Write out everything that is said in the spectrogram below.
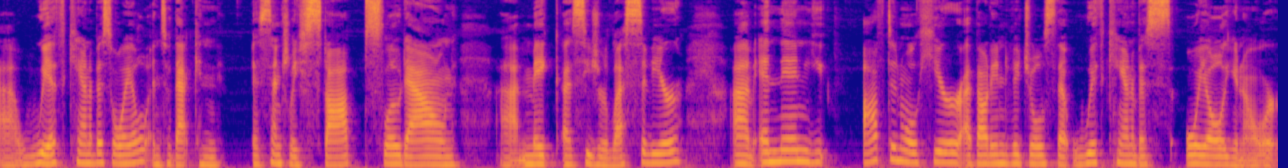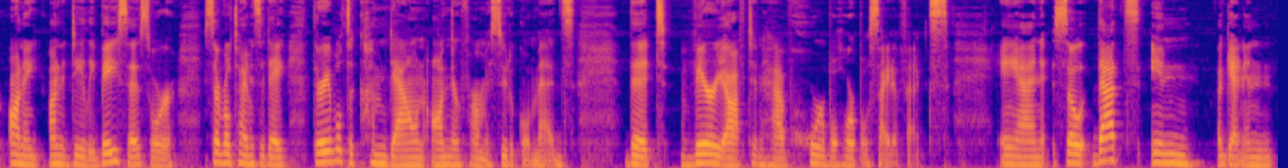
uh, with cannabis oil, and so that can essentially stop, slow down, uh, make a seizure less severe. Um, and then you often will hear about individuals that with cannabis oil, you know, or on a on a daily basis or several times a day, they're able to come down on their pharmaceutical meds that very often have horrible, horrible side effects. And so that's in again in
